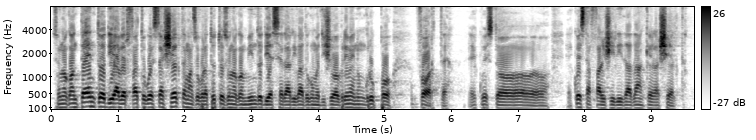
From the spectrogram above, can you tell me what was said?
sono contento di aver fatto questa scelta ma soprattutto sono convinto di essere arrivato come dicevo prima in un gruppo forte. E, questo, e questo ha facilitato anche la scelta.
